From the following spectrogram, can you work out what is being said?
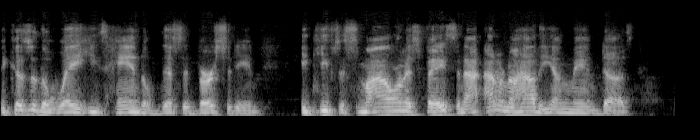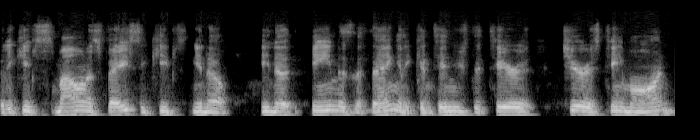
because of the way he's handled this adversity. And he keeps a smile on his face and I, I don't know how the young man does but he keeps a smile on his face. He keeps you know he know team is the thing and he continues to cheer cheer his team on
